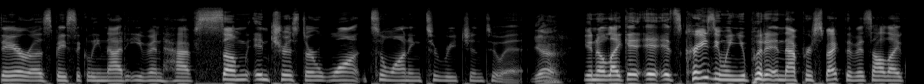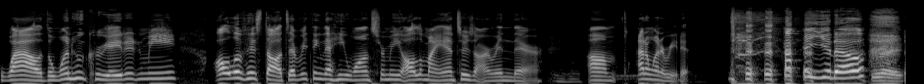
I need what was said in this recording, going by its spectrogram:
dare us basically not even have some interest or want to wanting to reach into it. yeah You know, like it, it, it's crazy when you put it in that perspective. It's all like, wow, the one who created me, all of his thoughts, everything that he wants for me, all of my answers are in there. Um, I don't want to read it. you know? right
